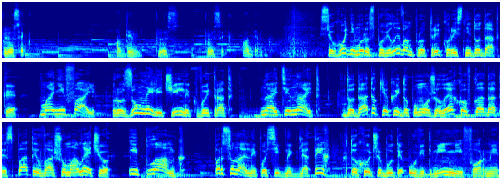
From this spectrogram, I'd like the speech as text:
плюсик. Один плюс плюсик один. Сьогодні ми розповіли вам про три корисні додатки: Маніфай розумний лічильник витрат, Найті Найт. Додаток, який допоможе легко вкладати спати вашу малечу, і Планк. Персональний посібник для тих, хто хоче бути у відмінній формі.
